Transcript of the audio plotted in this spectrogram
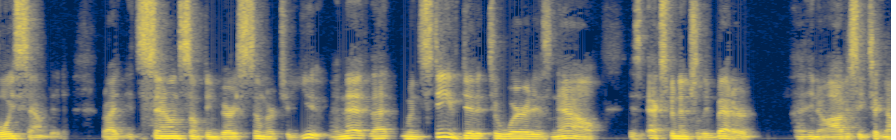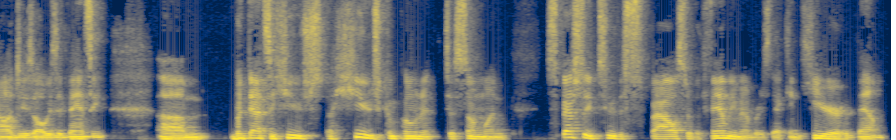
voice sounded, right? It sounds something very similar to you, and that that when Steve did it to where it is now is exponentially better. Uh, you know, obviously technology is always advancing, um, but that's a huge a huge component to someone especially to the spouse or the family members that can hear them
